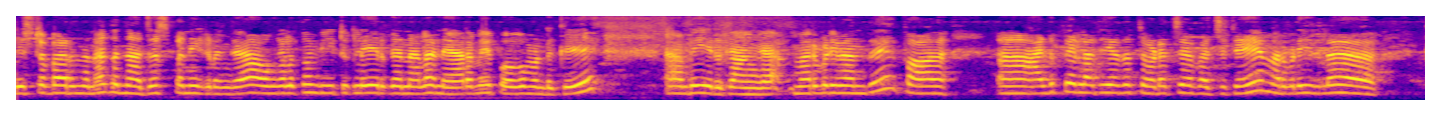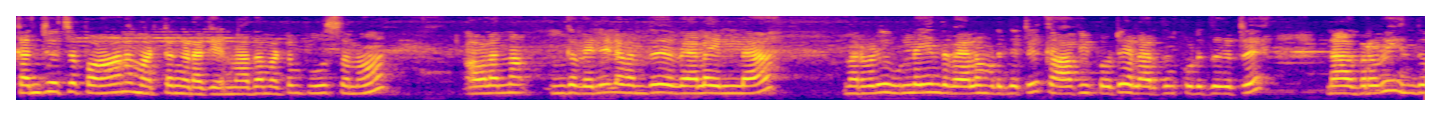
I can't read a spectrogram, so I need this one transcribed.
டிஸ்டர்பாக இருந்ததுன்னா கொஞ்சம் அட்ஜஸ்ட் பண்ணிக்கிடுங்க. அவங்களுக்கும் வீட்டுக்குள்ளேயே இருக்கிறதுனால நேரமே போக மாட்டுக்கு. அப்படியே இருக்காங்க. மறுபடியும் வந்து பா அடுப்பு எல்லாத்தையும் அதை தொடச்சி வச்சுட்டேன் மறுபடியும் இதில் கஞ்சி வச்ச பானை மட்டும் கிடக்கு. அதை மட்டும் பூசணும். அவ்வளோதான் இங்கே வெளியில் வந்து வேலை இல்லை. மறுபடியும் உள்ளேயும் இந்த வேலை முடிஞ்சிட்டு காஃபி போட்டு எல்லாருக்கும் கொடுத்துக்கிட்டு நான் பிறகு இந்து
